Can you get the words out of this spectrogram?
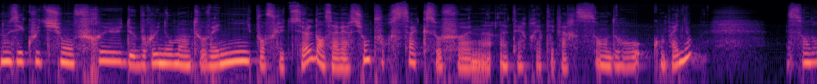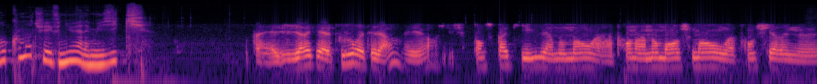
Nous écoutions Fru de Bruno Mantovani pour flûte seule dans sa version pour saxophone, interprétée par Sandro Compagnon. Sandro, comment tu es venu à la musique? Je dirais qu'elle a toujours été là, d'ailleurs. Je ne pense pas qu'il y ait eu un moment à prendre un embranchement ou à franchir une,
